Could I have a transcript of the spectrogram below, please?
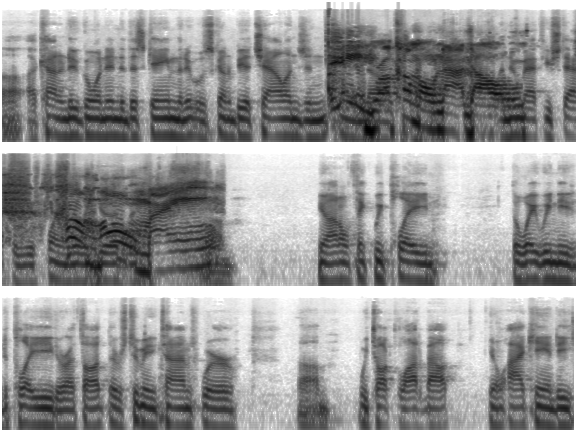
uh, I kind of knew going into this game that it was going to be a challenge. And Hey, and, bro, uh, come on now, dog. I knew. Matthew Stafford was playing Come really good. on, man. Um, you know, I don't think we played the way we needed to play either. I thought there was too many times where um, we talked a lot about you know eye candy,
